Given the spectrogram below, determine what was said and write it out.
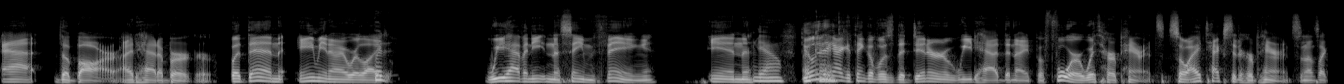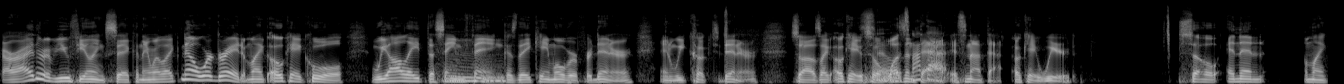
at the bar. I'd had a burger. But then Amy and I were like, But- we haven't eaten the same thing in Yeah. The only okay. thing I could think of was the dinner we'd had the night before with her parents. So I texted her parents and I was like, Are either of you feeling sick? And they were like, No, we're great. I'm like, Okay, cool. We all ate the same Mm. thing because they came over for dinner and we cooked dinner. So I was like, Okay, so, So it wasn't that. that. It's not that. Okay, weird. So, and then I'm like,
